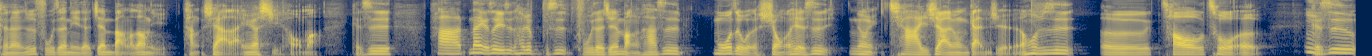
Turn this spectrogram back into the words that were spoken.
可能就是扶着你的肩膀，让你躺下来，因为要洗头嘛。可是他那个设计师，他就不是扶着肩膀，他是摸着我的胸，而且是那种掐一下那种感觉，然后就是呃超错愕。可是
